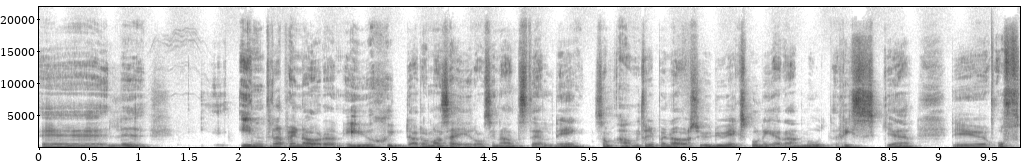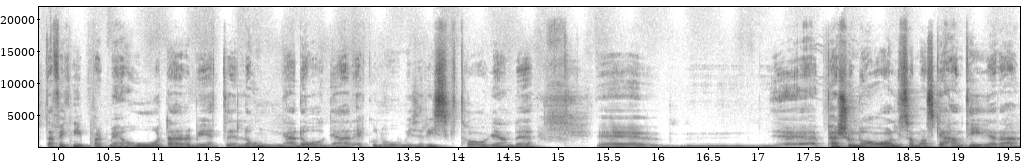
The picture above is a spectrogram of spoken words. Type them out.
eh, li, intraprenören är ju skyddad om man säger av sin anställning. Som entreprenör så är du exponerad mot risker. Det är ofta förknippat med hårt arbete, långa dagar, ekonomiskt risktagande. Eh, personal som man ska hantera.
